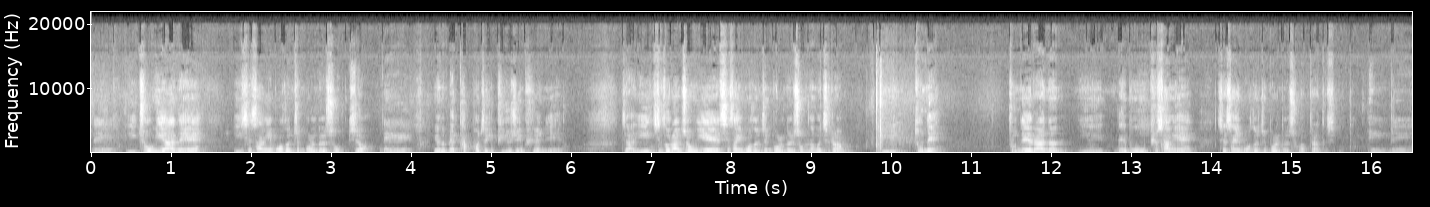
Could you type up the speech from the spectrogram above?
네. 이 종이 안에 이 세상의 모든 정보를 넣을 수 없죠. 네. 이거는 메타포적인 비유적인 표현이에요. 자, 이 지도란 종이에 세상의 모든 정보를 넣을 수 없는 것처럼 이 두뇌, 두뇌라는 이 내부 표상에 세상의 모든 정보를 넣을 수가 없다는 뜻입니다. 네. 네.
